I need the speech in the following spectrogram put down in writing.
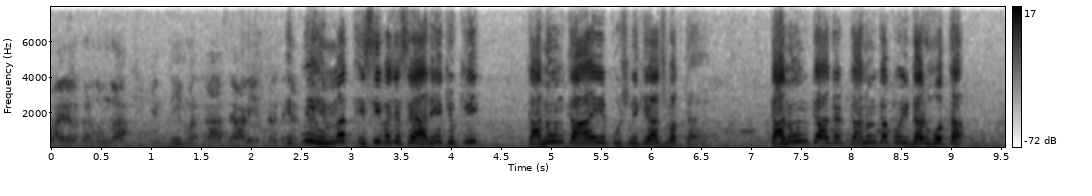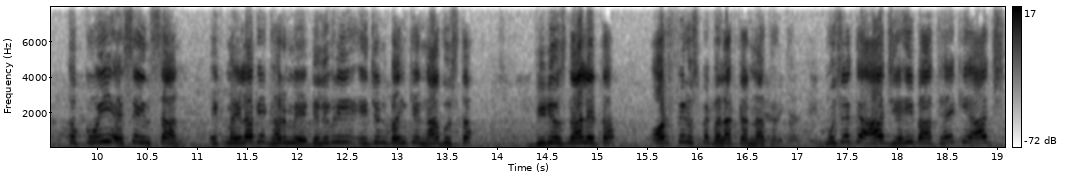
वायरल कर दूँगा। इतनी हिम्मत कहाँ से आ रही है इस तरह से इतनी हिम्मत इसी वजह से आ रही है क्योंकि कानून कहाँ है ये पूछने की आज वक्त है कानून का अगर कानून का कोई डर होता तो कोई ऐसे इंसान एक महिला के घर में डिलीवरी एजेंट बन के ना घुसता वीडियोस ना लेता और फिर उस पर बलात्कार ना करता। मुझे लगता है आज यही बात है कि आज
